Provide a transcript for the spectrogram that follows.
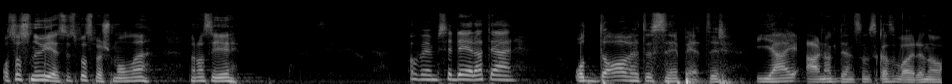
Og så snur Jesus på spørsmålet når han sier Og hvem ser dere at jeg er? Og da vet du, se Peter, jeg er nok den som skal svare nå.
